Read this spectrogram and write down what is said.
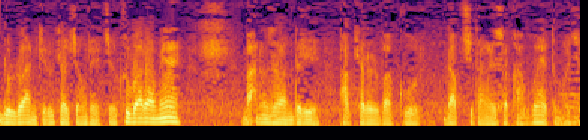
눌러 앉기로 결정을 했죠. 그 바람에 많은 사람들이 박해를 받고 납치당해서 가고 했던 거죠.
